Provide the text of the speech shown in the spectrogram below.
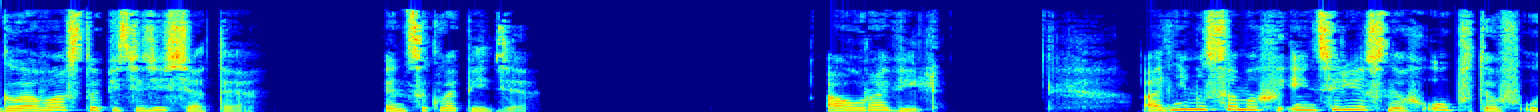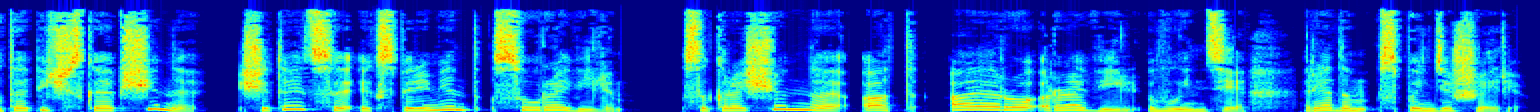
Глава 150. Энциклопедия. Ауравиль. Одним из самых интересных опытов утопической общины считается эксперимент с Ауравилем, сокращенное от Аэроравиль в Индии, рядом с Пандишери.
